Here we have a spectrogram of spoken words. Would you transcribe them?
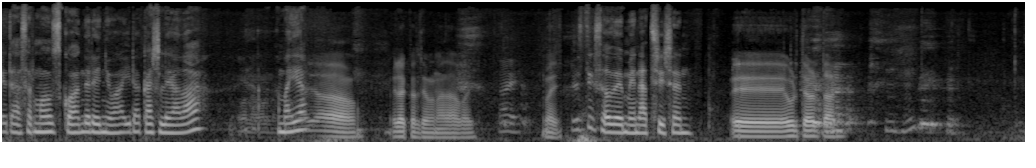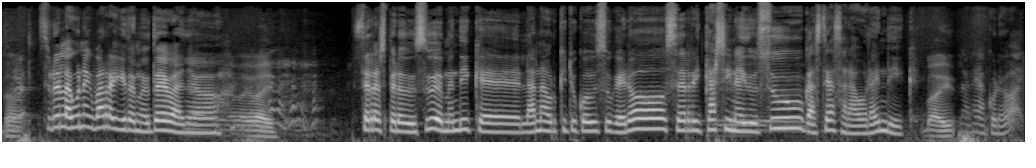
Eta zer moduzko andereñoa irakaslea da? Amaia? Ja, irakalte hona da, bai. Bai. Biztik zaude hemen atzi zen. E, urte hortan. Da, Zure lagunek barra egiten dute, baina... bai, bai. Zer espero duzu, hemendik eh, lana aurkituko duzu gero, zer ikasi nahi duzu, gaztea zara oraindik. Bai, Laneak ore bai.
